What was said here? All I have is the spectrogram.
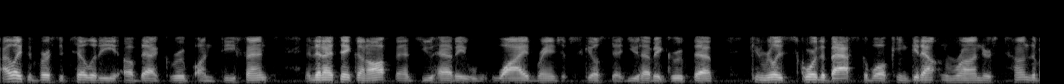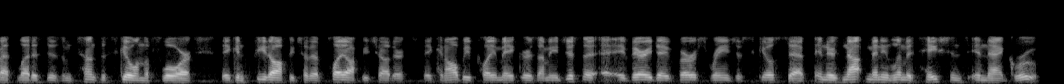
I like the versatility of that group on defense. And then I think on offense, you have a wide range of skill set. You have a group that can really score the basketball, can get out and run. There's tons of athleticism, tons of skill on the floor. They can feed off each other, play off each other. They can all be playmakers. I mean, just a, a very diverse range of skill set. And there's not many limitations in that group.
